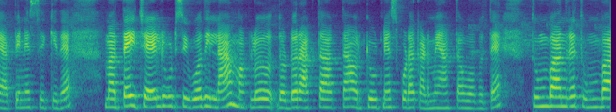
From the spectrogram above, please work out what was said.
ಹ್ಯಾಪಿನೆಸ್ ಸಿಕ್ಕಿದೆ. ಮತ್ತು ಈ ಚೈಲ್ಡ್ಹುಡ್ ಸಿಗೋದಿಲ್ಲ. ಮಕ್ಕಳು ದೊಡ್ಡವ್ರು ಆಗ್ತಾ ಅವ್ರ ಕ್ಯೂಟ್ನೆಸ್ ಕೂಡ ಕಡಿಮೆ ಆಗ್ತಾ ಹೋಗುತ್ತೆ. ತುಂಬ ಅಂದರೆ ತುಂಬಾ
